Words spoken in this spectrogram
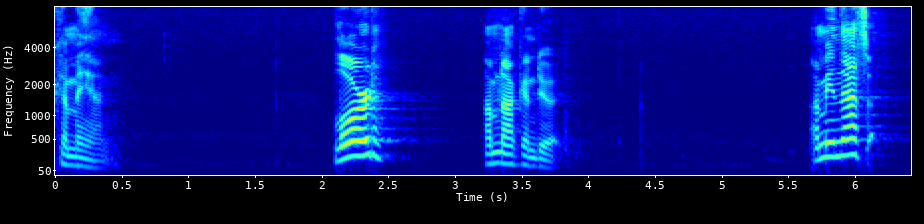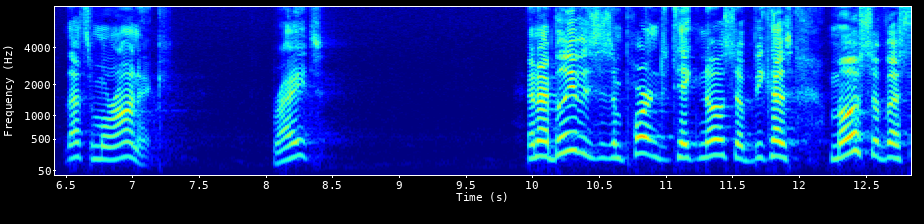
command. Lord, I'm not going to do it. I mean, that's, that's moronic, right? And I believe this is important to take note of because most of us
